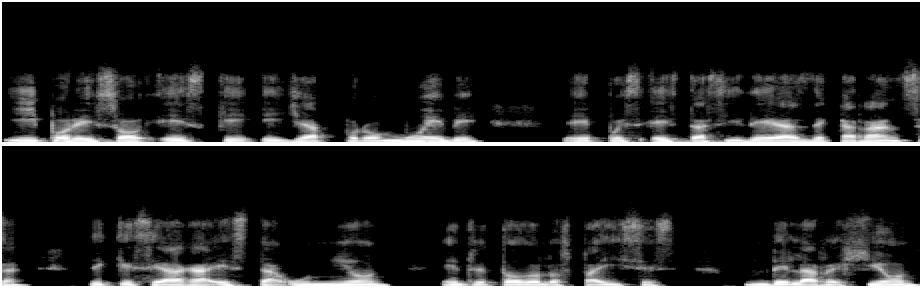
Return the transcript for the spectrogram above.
Y por eso es que ella promueve eh, pues estas ideas de Carranza de que se haga esta unión entre todos los países de la región.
